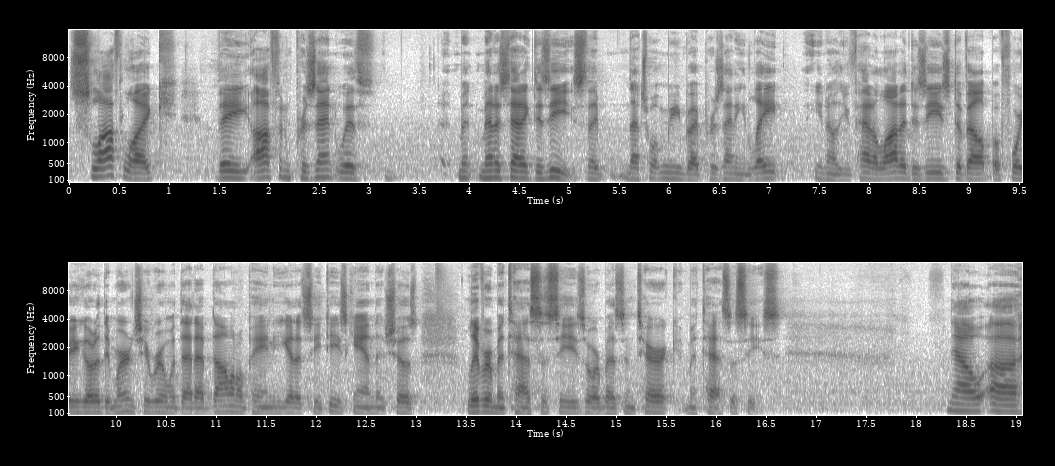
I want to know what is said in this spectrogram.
sloth like, they often present with metastatic disease. They, that's what we mean by presenting late. You know, you've had a lot of disease develop before you go to the emergency room with that abdominal pain. You get a CT scan that shows liver metastases or mesenteric metastases. Now, uh,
